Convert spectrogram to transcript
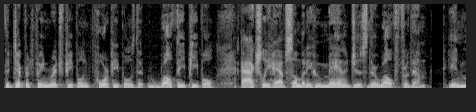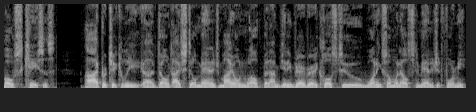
the difference between rich people and poor people is that wealthy people actually have somebody who manages their wealth for them in most cases. I particularly uh, don't. I still manage my own wealth, but I'm getting very, very close to wanting someone else to manage it for me.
